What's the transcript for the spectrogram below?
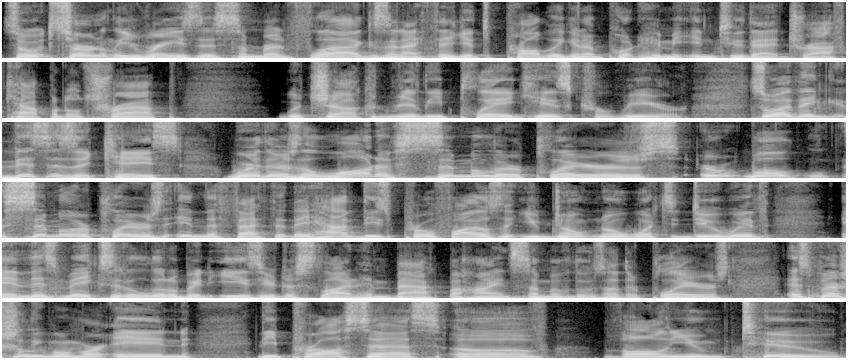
So it certainly raises some red flags, and I think it's probably going to put him into that draft capital trap which uh, could really plague his career. So I think this is a case where there's a lot of similar players, or well, similar players in the fact that they have these profiles that you don't know what to do with, and this makes it a little bit easier to slide him back behind some of those other players, especially when we're in the process of volume two.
